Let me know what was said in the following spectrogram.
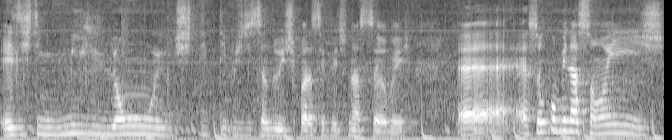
Existem milhões de tipos de sanduíches para ser feitos na Subway. É, são combinações.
